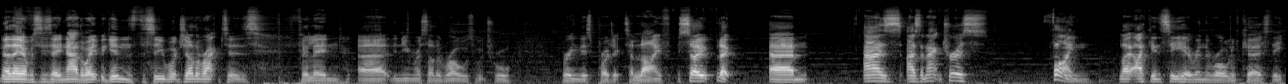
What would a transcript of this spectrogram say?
Now they obviously say now the wait begins to see which other actors fill in uh, the numerous other roles which will bring this project to life. So look, um, as as an actress, fine. Like I can see her in the role of Kirsty.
